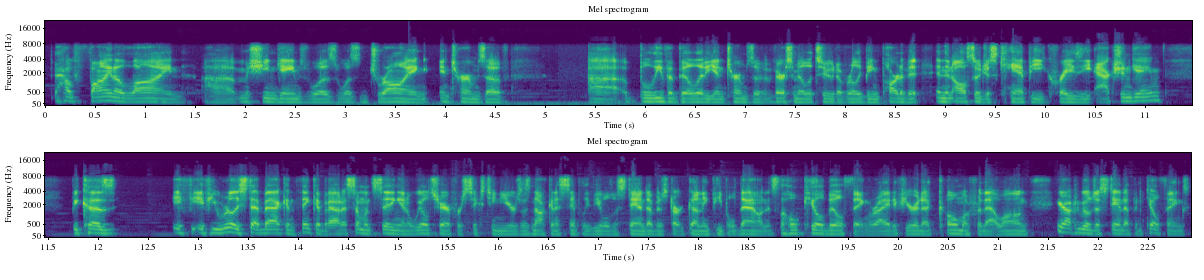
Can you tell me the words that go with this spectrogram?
how fine a line uh, Machine Games was was drawing in terms of uh, believability, in terms of verisimilitude of really being part of it, and then also just campy, crazy action game. Because if if you really step back and think about it, someone sitting in a wheelchair for 16 years is not going to simply be able to stand up and start gunning people down. It's the whole Kill Bill thing, right? If you're in a coma for that long, you're not going to be able to just stand up and kill things.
